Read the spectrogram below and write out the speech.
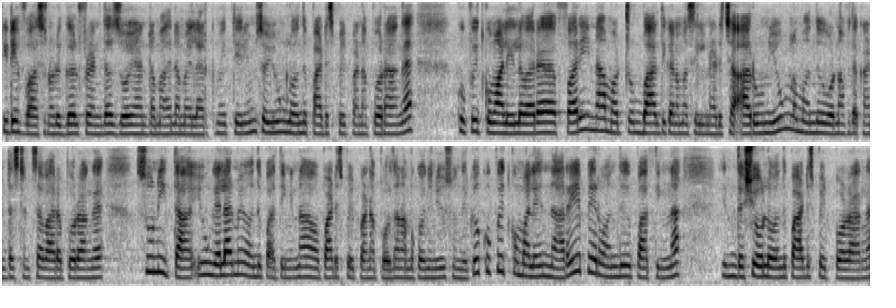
டிடிஎஃப் வாசனோட கேர்ள் ஃப்ரெண்ட் தான் ஜோயான்ற மாதிரி நம்ம எல்லாருக்குமே தெரியும். ஸோ இவங்களை வந்து பார்ட்டிசிபேட் பண்ண போகிறாங்க குக் வித் குமாலியில் வர ஃபரீனா மற்றும் பாரதி கணமசியில் நடித்த அருண் இவங்களும் வந்து ஒன் ஆஃப் த கண்டஸ்டன்ஸாக வர போகிறாங்க சுனிதா இவங்க எல்லாருமே வந்து பார்த்திங்கன்னா பார்ட்டிசிபேட் பண்ண போகிறது நமக்கு வந்து நியூஸ் வந்திருக்கு. குக் வித் குமாலியில் நிறைய பேர் வந்து பார்த்திங்கன்னா இந்த ஷோவில் வந்து பார்ட்டிசிபேட் போகிறாங்க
